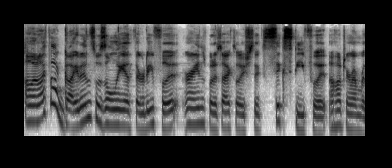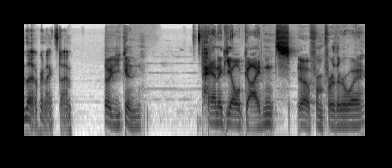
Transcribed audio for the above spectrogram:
Oh, and I thought guidance was only a 30 foot range, but it's actually 60 foot. I'll have to remember that for next time. So you can panic yell guidance uh, from further away.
